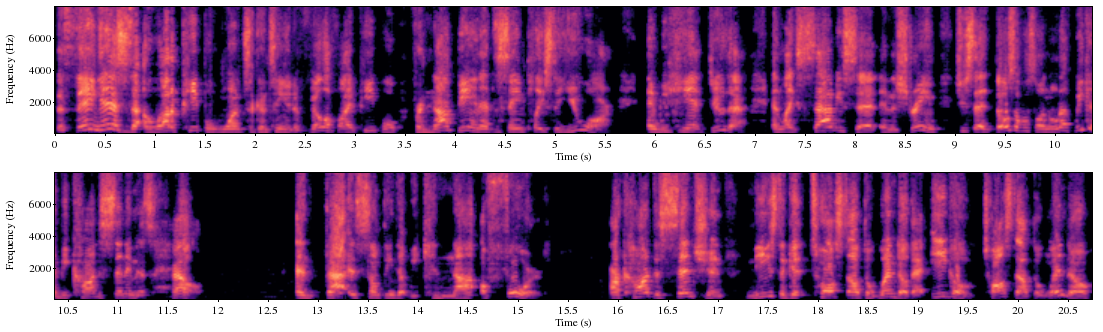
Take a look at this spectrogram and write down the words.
The thing is, is that a lot of people want to continue to vilify people for not being at the same place that you are. And we mm-hmm. can't do that. And like Savvy said in the stream, she said, those of us on the left, we can be condescending as hell. And that is something that we cannot afford. Our condescension needs to get tossed out the window, that ego tossed out the window,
